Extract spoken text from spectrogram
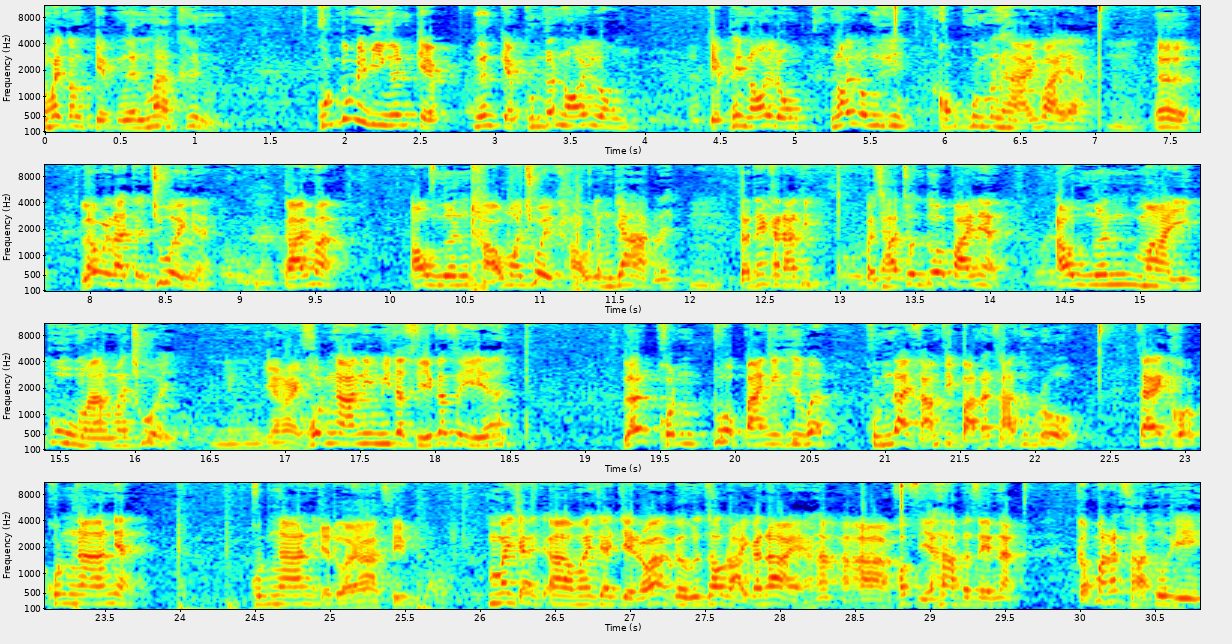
ไม่ต้องเก็บเงินมากขึ้น คุณก็ไม่มีเงินเก็บ เงินเก็บคุณก็น้อยลง เก็บให้น้อยลง น้อยลงที่ของคุณมันหายไปอะอืมเออ แล้วเวลาจะช่วยเนี่ยกลายว่า เอาเงินเขามาช่วยเขายังยากเลยอืมแต่ในขณะที่ประชาชนทั่วไปเนี่ย เอาเงินใหม่กู้มามาช่วยยังยังไงคนงานนี่มีแต่เสียก็เสียแล้วคนทั่วไปนี่คือว่าคุณได้ 30 บาทรักษาทุกโรค แต่ไอ้คนคนงานเนี่ย คนงานเนี่ยเจ็ดร้อยห้าสิบไม่ใช่อ่าไม่ใช่เจ็ดร้อยก็คือเท่าไหร่ก็ได้อะฮะอ่าเขาเสียห้าเปอร์เซ็นต์น่ะก็มารักษาตัวเอง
